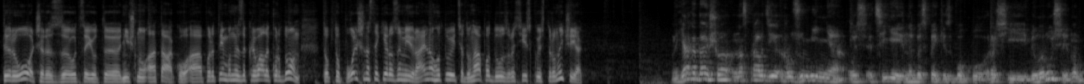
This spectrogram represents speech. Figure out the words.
ТРО через е, оцей от е, нічну атаку. А перед тим вони закривали кордон. Тобто Польща, наскільки я розумію, реально готується до нападу з російської сторони, чи як? Я гадаю, що насправді розуміння ось цієї небезпеки з боку Росії і Білорусі, ну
